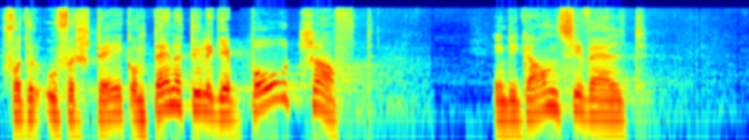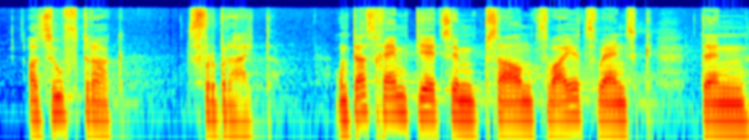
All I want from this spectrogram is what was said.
von der Auferstehung. Und dann natürlich die Botschaft in die ganze Welt als Auftrag zu verbreiten. Und das kommt jetzt im Psalm 22, dann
